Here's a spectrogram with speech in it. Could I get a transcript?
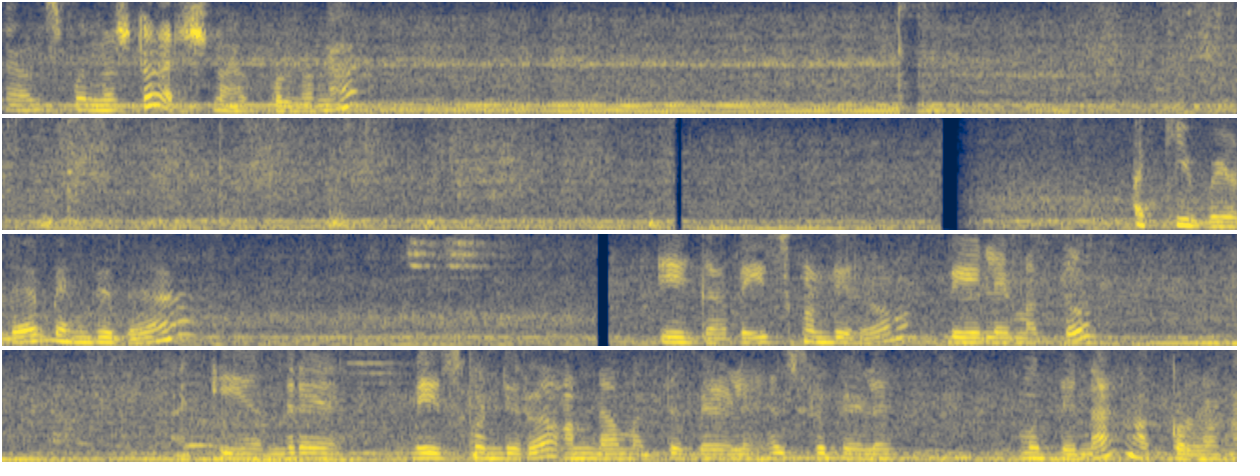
ಕಾಲು ಸ್ಪೂನಷ್ಟು ಅರಿಶಿನ ಹಾಕ್ಕೊಳ್ಳೋಣ. ಅಕ್ಕಿ ಬೇಳೆ ಬೆಂದಿದೆ. ಈಗ ಬೇಯಿಸ್ಕೊಂಡಿರೋ ಬೇಳೆ ಮತ್ತು ಅಕ್ಕಿ ಅಂದರೆ ಬೇಯಿಸ್ಕೊಂಡಿರೋ ಅನ್ನ ಮತ್ತು ಬೇಳೆ, ಹೆಸರು ಬೇಳೆ ಮುದ್ದೆನ ಹಾಕ್ಕೊಳ್ಳೋಣ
